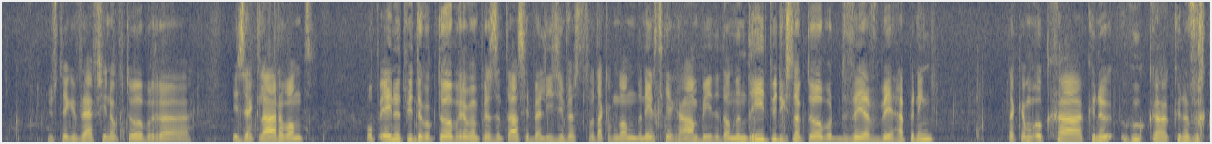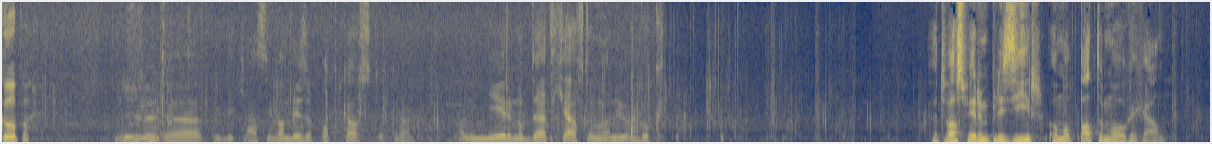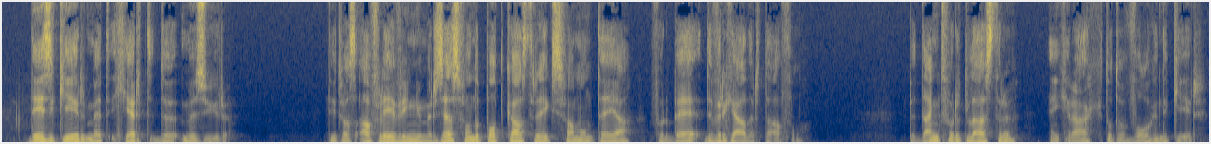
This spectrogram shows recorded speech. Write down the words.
Dus tegen 15 oktober eh, is hij klaar. Want op 21 oktober hebben we een presentatie bij Leasinvest, waar ik hem dan de eerste keer ga aanbieden. Dan de 23 oktober de VFB Happening. Dat ik hem ook ga kunnen, goed ga kunnen verkopen. We zullen de publicatie van deze podcast ook eh, aligneren op de uitgave van uw boek. Het was weer een plezier om op pad te mogen gaan. Deze keer met Gert de Mesure. Dit was aflevering nummer 6 van de podcastreeks van Montea voorbij de vergadertafel. Bedankt voor het luisteren en graag tot een volgende keer.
